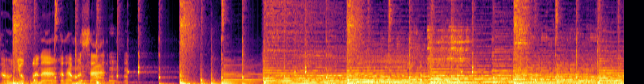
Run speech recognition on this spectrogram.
เอายกแล้วนะกระทำมาซ่าครับน้องครับ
